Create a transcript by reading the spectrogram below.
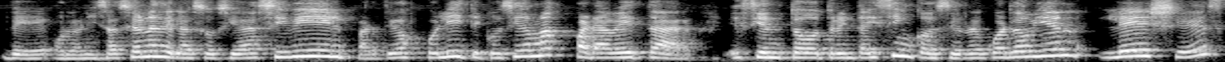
de organizaciones de la sociedad civil, partidos políticos y demás para vetar 135, si recuerdo bien, leyes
